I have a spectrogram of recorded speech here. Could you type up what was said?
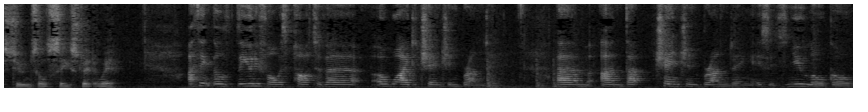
students will see straight away? I think the, the uniform is part of a, a wider change in branding. Um, and that change in branding is its new logo,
